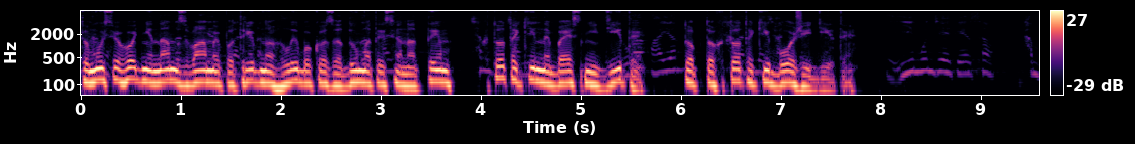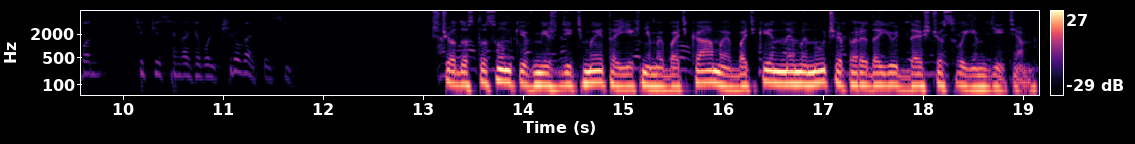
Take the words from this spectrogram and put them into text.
Тому сьогодні нам з вами потрібно глибоко задуматися над тим, хто такі небесні діти, тобто хто такі Божі діти. Щодо стосунків між дітьми та їхніми батьками, батьки неминуче передають дещо своїм дітям.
